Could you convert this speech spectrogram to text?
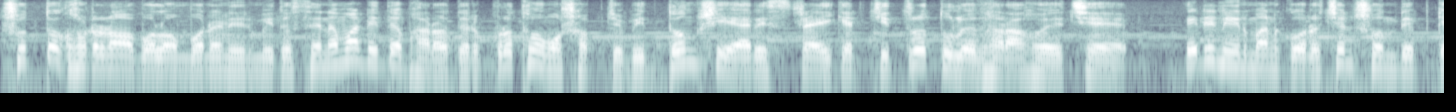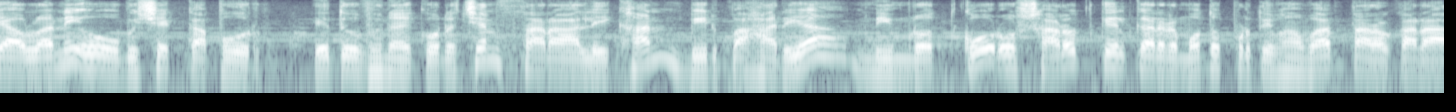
সত্য ঘটনা অবলম্বনে নির্মিত সিনেমাটিতে ভারতের প্রথম ও সবচেয়ে বিধ্বংসী এয়ার স্ট্রাইকের চিত্র তুলে ধরা হয়েছে। এটি নির্মাণ করেছেন সন্দীপ কেওলানি ও অভিষেক কাপুর। এতে অভিনয় করেছেন সারা আলী খান বীর পাহাড়িয়া নিমরত কৌর ও শারদ কেলকারের মতো প্রতিভাবান তারকারা।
